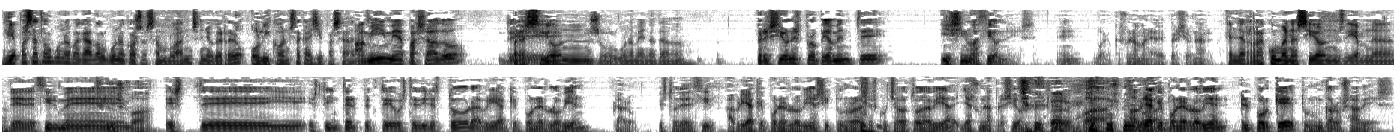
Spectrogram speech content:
Li ha passat alguna vegada alguna cosa semblant, senyor Guerrero, o li consta que hagi passat? A mí me ha pasado de Pressions o alguna mena de... presiones propiamente, insinuaciones. ¿eh? Bueno, que es una manera de presionar. Aquelles recomanacions, diguem-ne... De decirme, Sí, este, este intérprete o este director habría que ponerlo bien. Claro, esto de decir habría que ponerlo bien, si tú no lo has escuchado todavía, ya es una presión. Claro. Habría que ponerlo bien. ¿El por qué? Tú nunca lo sabes.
